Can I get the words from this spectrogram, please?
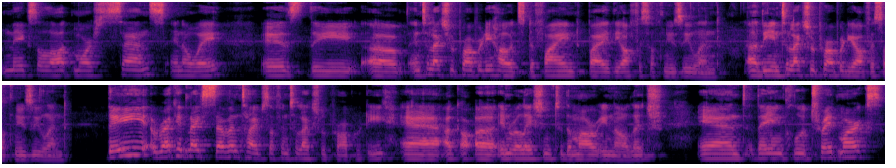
makes a lot more sense in a way is the uh, intellectual property how it's defined by the Office of New Zealand, uh, the Intellectual Property Office of New Zealand. They recognize seven types of intellectual property uh, uh in relation to the Maori knowledge, and they include trademarks,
